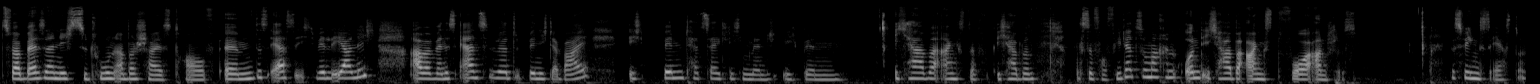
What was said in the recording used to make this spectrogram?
zwar besser nichts zu tun, aber scheiß drauf. Ähm, das erste, ich will eher nicht, aber wenn es ernst wird, bin ich dabei. Ich bin tatsächlich ein Mensch. Ich bin. Ich habe Angst davor, ich habe Angst davor, Fehler zu machen und ich habe Angst vor Anschluss. Deswegen das erste.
